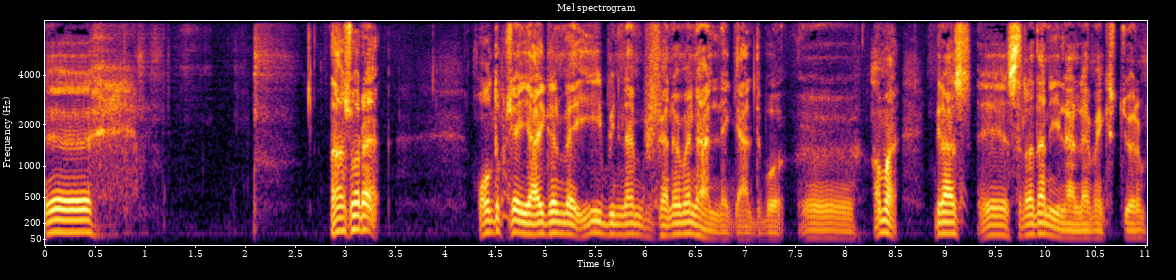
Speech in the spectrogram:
Ee, daha sonra oldukça yaygın ve iyi bilinen bir fenomen haline geldi bu. Ee, ama biraz e, sıradan ilerlemek istiyorum.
